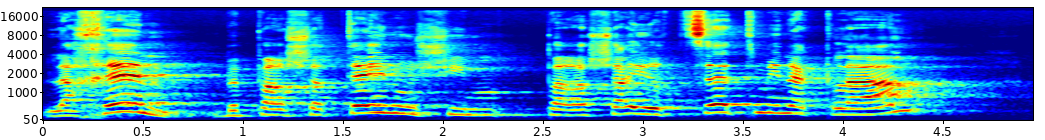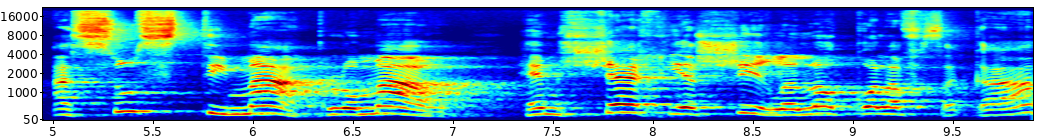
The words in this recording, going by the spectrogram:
לכן בפרשתנו שהיא פרשה יוצאת מן הכלל, עשו סתימה, כלומר המשך ישיר ללא כל הפסקה,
